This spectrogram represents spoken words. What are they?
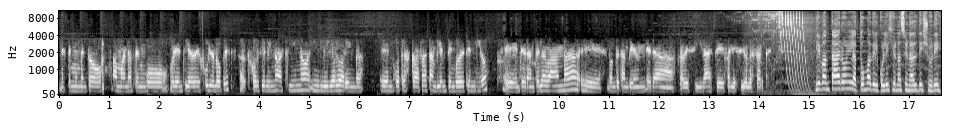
En este momento a mano tengo identidad de Julio López, Jorge Lino Aquino y Lidia Loarenga. En otras casas también tengo detenido eh, integrante de la banda, eh, donde también era cabecilla este fallecido Lazarte levantaron la toma del Colegio Nacional de Choré.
